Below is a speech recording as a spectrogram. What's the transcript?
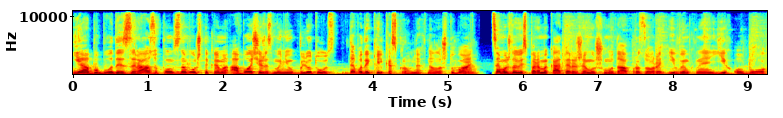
і або буде зразу пункт з навушниками, або через меню Bluetooth, де буде кілька скромних налаштувань. Це можливість перемикати режими шумодав прозорий і вимкнення їх обох,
